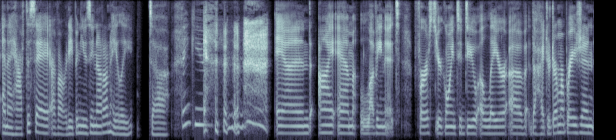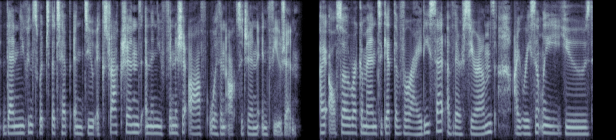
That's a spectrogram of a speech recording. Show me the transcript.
and I have to say, I've already been using it on Haley. Duh. Thank you. and I am loving it. First, you're going to do a layer of the hydrodermabrasion, then you can switch the tip and do extractions, and then you finish it off with an oxygen infusion. I also recommend to get the variety set of their serums. I recently used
